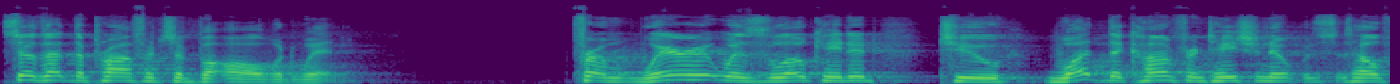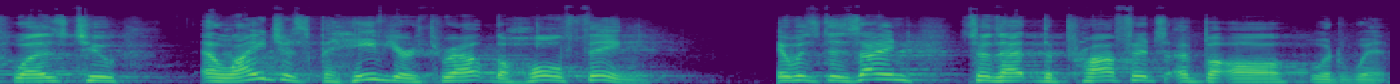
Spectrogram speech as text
so that the prophets of Baal would win from where it was located to what the confrontation itself was to Elijah's behavior throughout the whole thing. It was designed so that the prophets of Baal would win.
